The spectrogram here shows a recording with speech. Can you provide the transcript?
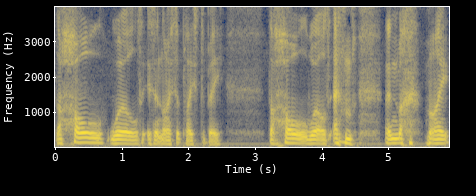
The whole world is a nicer place to be. The whole world, and and my, my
